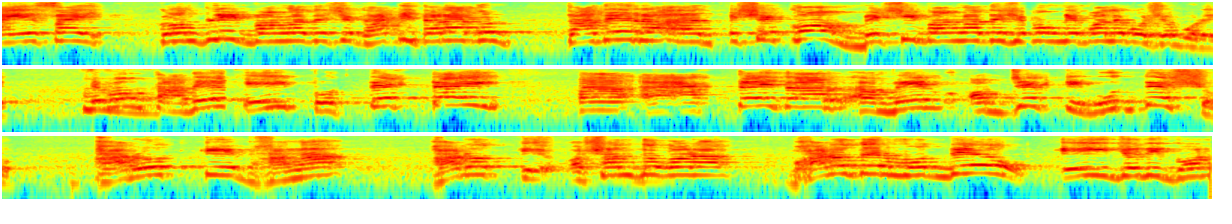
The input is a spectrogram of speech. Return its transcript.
আইএসআই কমপ্লিট বাংলাদেশে ঘাঁটি। তারা এখন তাদের দেশে কম বেশি বাংলাদেশ এবং নেপালে বসে পড়ে। এবং তাদের এই প্রত্যেকটাই একটাই তার মেন অবজেক্টিভ উদ্দেশ্য ভারতকে ভাঙা ভারতকে অশান্ত করা। ভারতের মধ্যেও এই যদি গণ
